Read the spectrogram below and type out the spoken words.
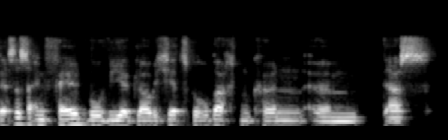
das ist ein Feld, wo wir, glaube ich, jetzt beobachten können, ähm, dass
